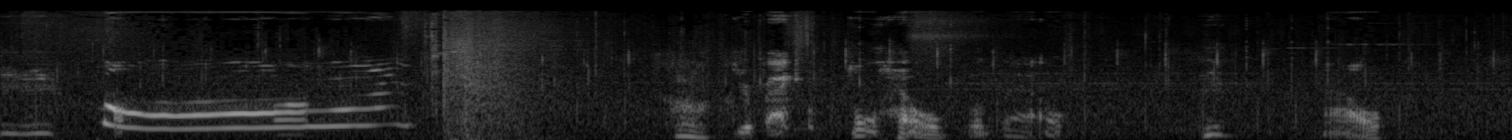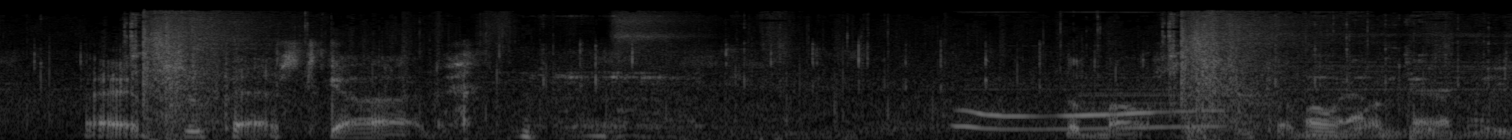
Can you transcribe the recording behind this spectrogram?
I'm. You're back at full health. What the hell? Ow. I have surpassed God. The boss has become Oh, that was one terrible. with me.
